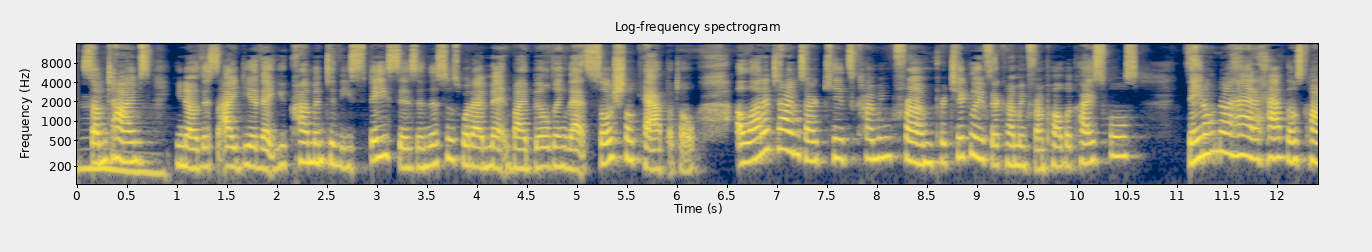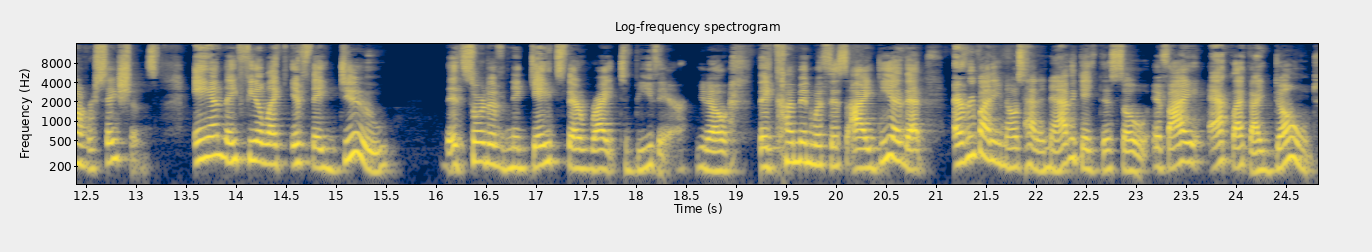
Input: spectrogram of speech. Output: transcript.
Mm. Sometimes, you know, this idea that you come into these spaces, and this is what I meant by building that social capital. A lot of times our kids coming from, particularly if they're coming from public high schools, they don't know how to have those conversations. And they feel like if they do, it sort of negates their right to be there. You know, they come in with this idea that everybody knows how to navigate this. So if I act like I don't,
